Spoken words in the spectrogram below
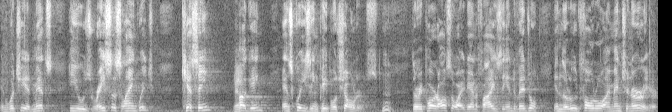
in which he admits he used racist language, kissing, hugging, and squeezing people's shoulders. The report also identifies the individual in the lewd photo I mentioned earlier.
